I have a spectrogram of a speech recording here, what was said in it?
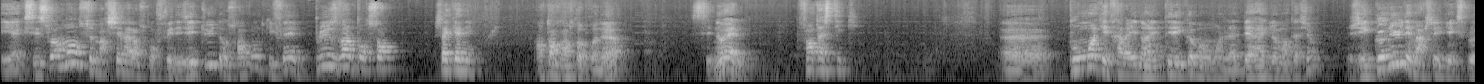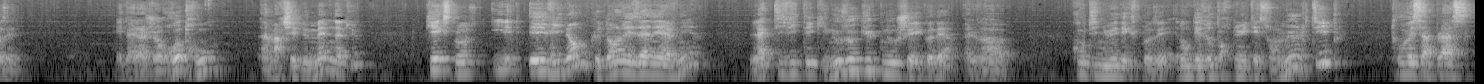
Et accessoirement, ce marché-là, lorsqu'on fait des études, on se rend compte qu'il fait plus 20% chaque année. En tant qu'entrepreneur, c'est Noël. Fantastique. Euh, pour moi qui ai travaillé dans les télécoms au moment de la déréglementation, j'ai connu des marchés qui explosaient et bien là je retrouve un marché de même nature qui explose. Il est évident que dans les années à venir, l'activité qui nous occupe, nous, chez Ecoder, elle va continuer d'exploser. Et donc des opportunités sont multiples. Trouver sa place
